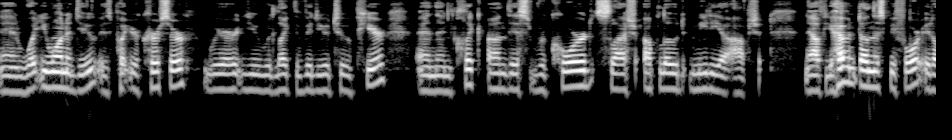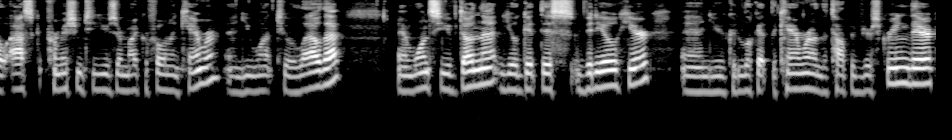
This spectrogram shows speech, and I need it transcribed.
And what you want to do is put your cursor where you would like the video to appear and then click on this record slash upload media option. Now if you haven't done this before, it'll ask permission to use your microphone and camera and you want to allow that. And once you've done that, you'll get this video here and you can look at the camera on the top of your screen there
